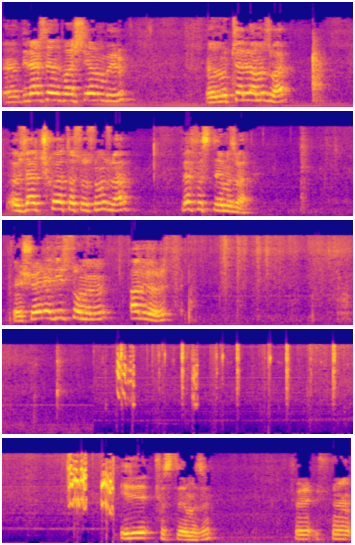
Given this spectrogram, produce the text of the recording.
Ee, dilerseniz başlayalım buyurun. Ee, Nutella'mız var. Özel çikolata sosumuz var. Ve fıstığımız var. Ee, şöyle bir somunu alıyoruz. İri fıstığımızı şöyle üstüne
